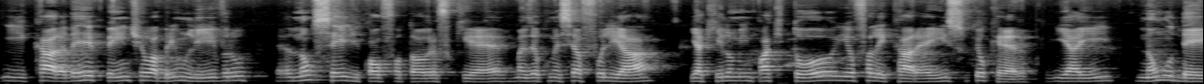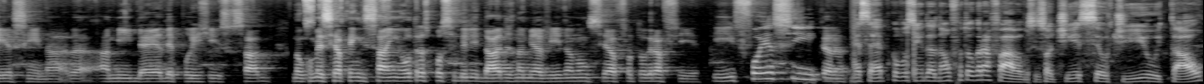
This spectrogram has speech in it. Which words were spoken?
E, cara, de repente eu abri um livro, eu não sei de qual fotógrafo que é, mas eu comecei a folhear e aquilo me impactou e eu falei, cara, é isso que eu quero. E aí não mudei, assim, na, a minha ideia depois disso, sabe? Não comecei a pensar em outras possibilidades na minha vida a não ser a fotografia. E foi assim, cara. Nessa época você ainda não fotografava, você só tinha esse seu tio e tal,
